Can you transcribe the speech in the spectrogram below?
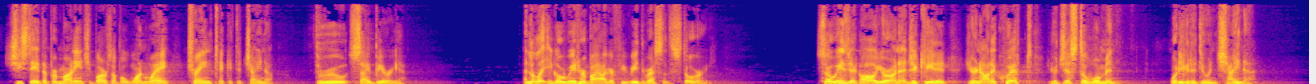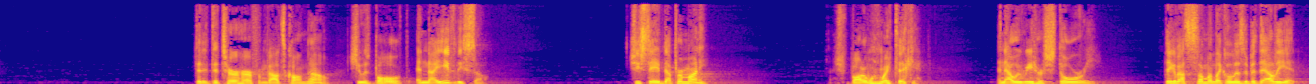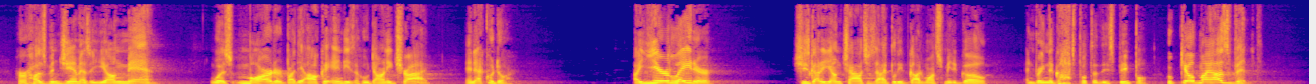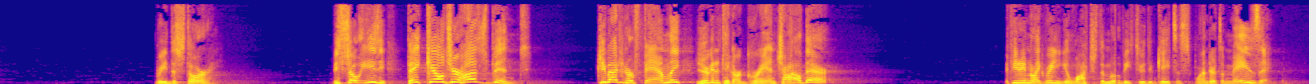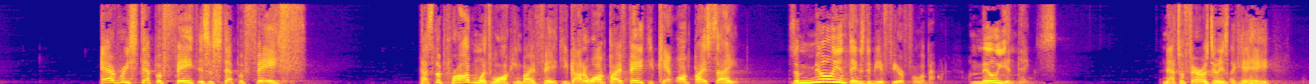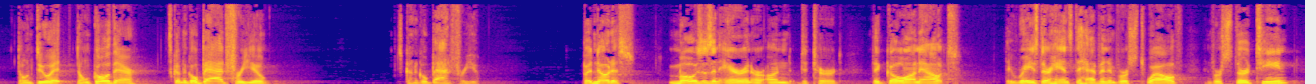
She saved up her money and she bought herself a one-way train ticket to China through Siberia. And I'll let you go read her biography, read the rest of the story. So easy. Like, oh, you're uneducated. You're not equipped. You're just a woman. What are you going to do in China? Did it deter her from God's call? No. She was bold and naively so. She saved up her money. She bought a one-way ticket. And now we read her story. Think about someone like Elisabeth Elliot. Her husband Jim, as a young man, was martyred by the Auca Indies, the Waodani tribe in Ecuador. A year later, she's got a young child. She says, I believe God wants me to go and bring the gospel to these people who killed my husband. Read the story. Be so easy. They killed your husband. Can you imagine her family? You're going to take our grandchild there? If you don't even like reading, you can watch the movie Through the Gates of Splendor. It's amazing. Every step of faith is a step of faith. That's the problem with walking by faith. You gotta walk by faith. You can't walk by sight. There's a million things to be fearful about. A million things. And that's what Pharaoh's doing. He's like, hey, don't do it. Don't go there. It's gonna go bad for you. It's gonna go bad for you. But notice, Moses and Aaron are undeterred. They go on out. They raise their hands to heaven in verse 12 and verse 13.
